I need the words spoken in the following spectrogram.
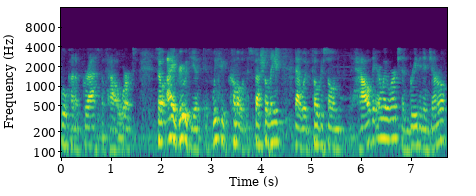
full kind of grasp of how it works. So I agree with you. If we could come up with a specialty that would focus on how the airway works and breathing in general,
